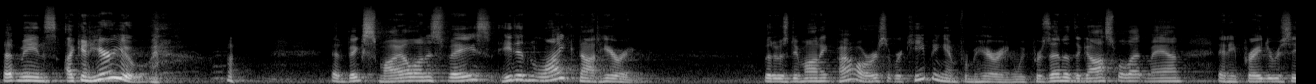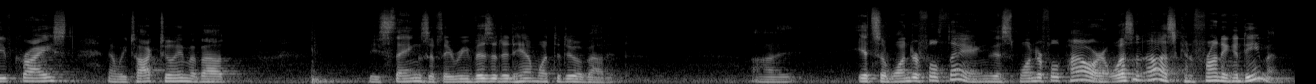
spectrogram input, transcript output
That means, I can hear you. Had a big smile on his face. He didn't like not hearing. But it was demonic powers that were keeping him from hearing. We presented the gospel to that man, and he prayed to receive Christ. And we talked to him about these things, if they revisited him, what to do about it. Uh, it's a wonderful thing, this wonderful power. It wasn't us confronting a demon.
